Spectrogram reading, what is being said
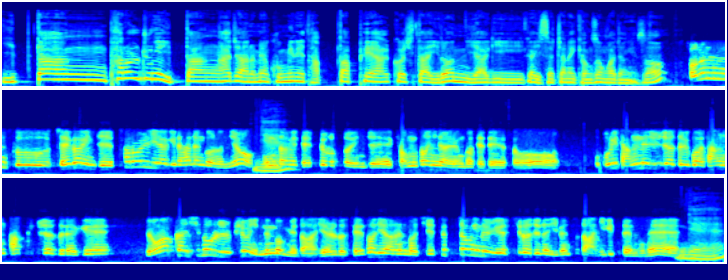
입당 8월 중에 입당하지 않으면 국민이 답답해 할 것이다 이런 이야기가 있었잖아요 경선 과정에서 저는 그 제가 이제 8월 이야기를 하는 거는요. 예. 공당의 대표로서 이제 경선이나 이런 것에 대해서 우리 당내 주자들과 당 밖 주자들에게 명확한 신호를 줄 필요는 있는 겁니다. 예를 들어 대선이라는 것이 특정인을 위해 치러지는 이벤트도 아니기 때문에 예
